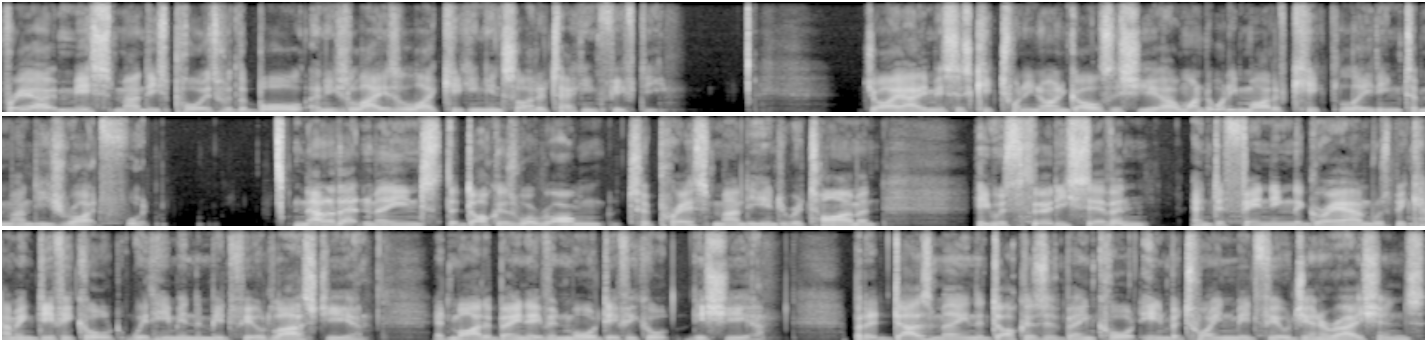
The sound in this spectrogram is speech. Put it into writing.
Freo missed Mundy's poise with the ball and his laser like kicking inside attacking 50. Jye Amiss has kicked 29 goals this year. I wonder what he might have kicked leading to Mundy's right foot. None of that means the Dockers were wrong to press Mundy into retirement. He was 37 and defending the ground was becoming difficult with him in the midfield last year. It might have been even more difficult this year. But it does mean the Dockers have been caught in between midfield generations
